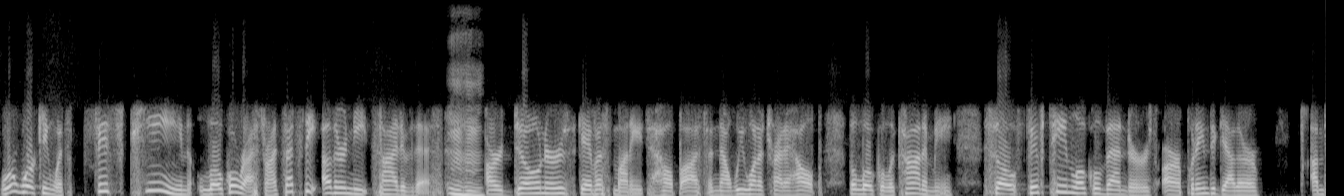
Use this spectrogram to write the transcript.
we're working with 15 local restaurants. That's the other neat side of this. Mm-hmm. Our donors gave us money to help us, and now we want to try to help the local economy. So 15 local vendors are putting together um,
